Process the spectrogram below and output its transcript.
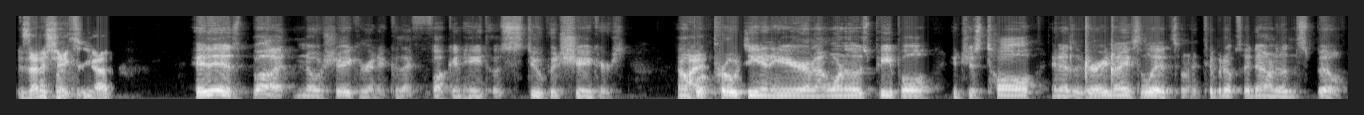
Is that a shaker cup? It is, but no shaker in it because I fucking hate those stupid shakers. I don't I- put protein in here. I'm not one of those people. It's just tall and has a very nice lid. So when I tip it upside down, it doesn't spill.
